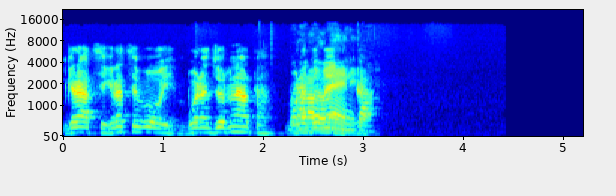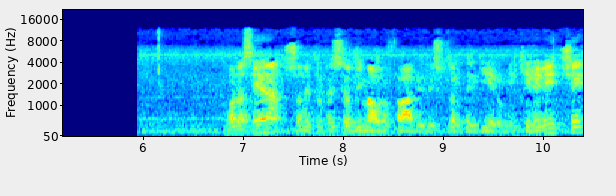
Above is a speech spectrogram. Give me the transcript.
Grazie, grazie a voi. Buona giornata. Buona, Buona domenica. domenica. Buonasera, sono il professor Di Mauro Fabio dell'Istituto Alberghiero Michele Lecce.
